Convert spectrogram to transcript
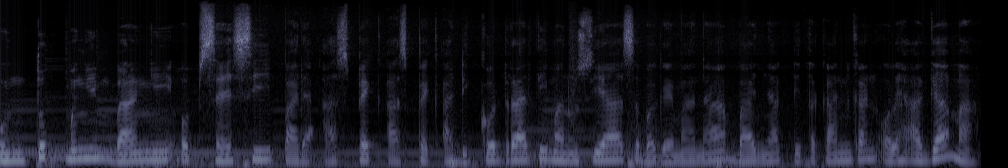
untuk mengimbangi obsesi pada aspek-aspek adikodrati manusia sebagaimana banyak ditekankan oleh agama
